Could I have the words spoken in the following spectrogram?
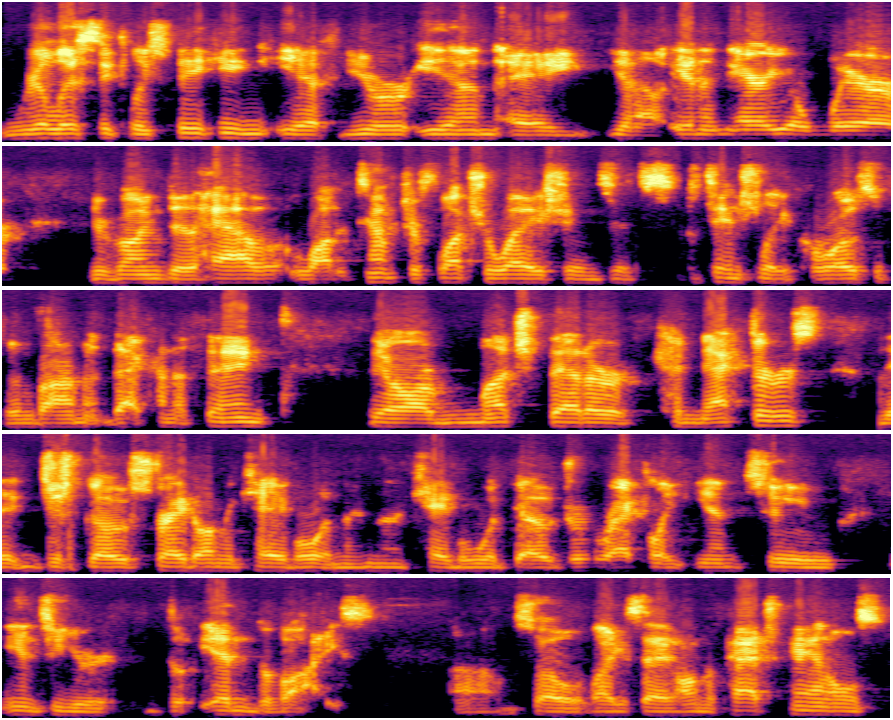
Realistically speaking, if you're in a you know in an area where you're going to have a lot of temperature fluctuations, it's potentially a corrosive environment, that kind of thing. There are much better connectors that just go straight on the cable, and then the cable would go directly into into your end device. Um, so, like I said, on the patch panels,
